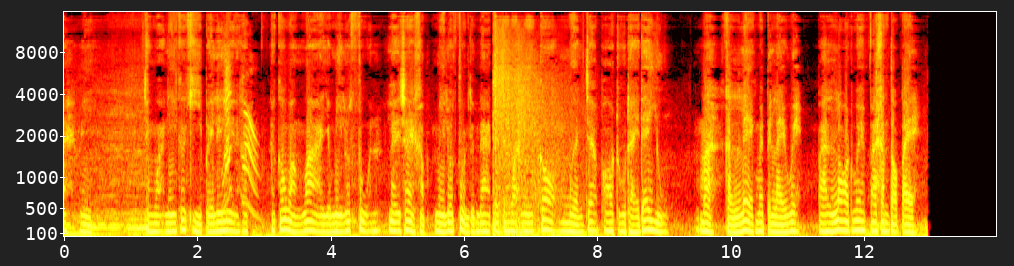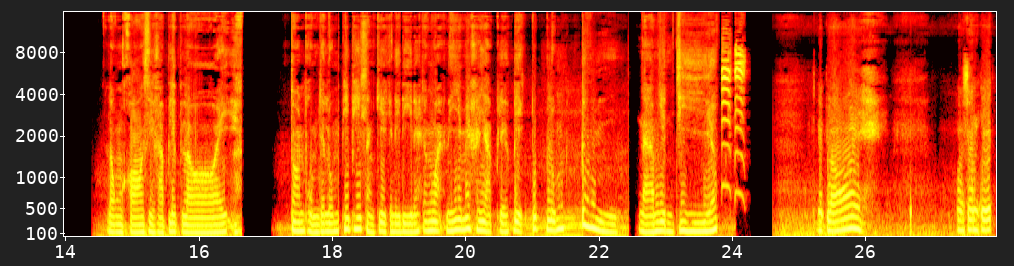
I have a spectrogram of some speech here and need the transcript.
นะนี่ งหวะนี้ก็ขี่ไปเรื่อยๆนะครับ แล้วก็หวังว่ายังมีรถสวนเลยใช่ครับ มีรถสวนจนได้ แต่จังหวะนี้ก็เหมือนจะพอถูไถได้อยู่ มาคันแรกไม่เป็นไรเว้ยปานรอดเว้ยไปคันต่อไป ลงคลองสิครับเรียบร้อยตอนผมจะล้มพี่ๆสังเกตกันดีๆนะ จังหวะนี้ยังไม่ขยับเลยเบรกปุ๊บล้มตึ้งน้ำเย็นเจี๊ยบเรียบร้อยพอซันเพชร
